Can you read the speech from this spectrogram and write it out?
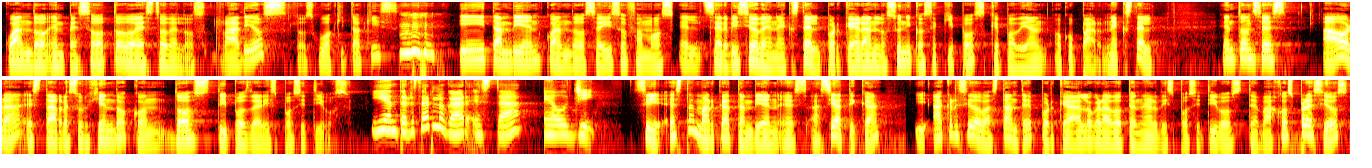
cuando empezó todo esto de los radios, los walkie-talkies, y también cuando se hizo famoso el servicio de Nextel, porque eran los únicos equipos que podían ocupar Nextel. Entonces, ahora está resurgiendo con dos tipos de dispositivos. Y en tercer lugar está LG. Sí, esta marca también es asiática y ha crecido bastante porque ha logrado tener dispositivos de bajos precios,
